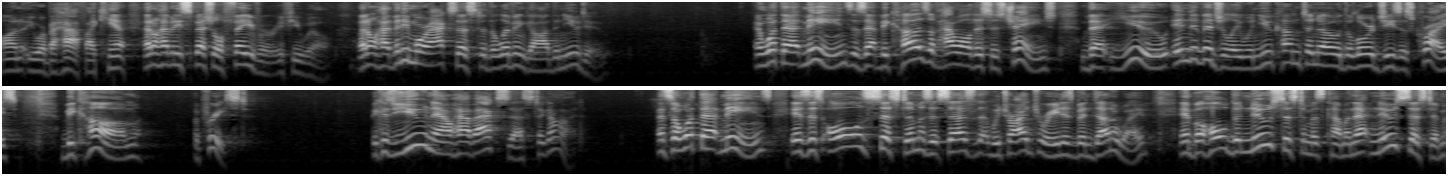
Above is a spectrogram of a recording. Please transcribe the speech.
on your behalf. I can't I don't have any special favor, if you will. I don't have any more access to the living God than you do. And what that means is that because of how all this has changed, that you individually, when you come to know the Lord Jesus Christ, become a priest. Because you now have access to God. And so, what that means is this old system, as it says that we tried to read, has been done away. And behold, the new system has come. And that new system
